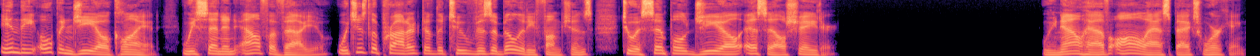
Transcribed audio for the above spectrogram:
In the OpenGL client, we send an alpha value, which is the product of the two visibility functions, to a simple GLSL shader. We now have all aspects working.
